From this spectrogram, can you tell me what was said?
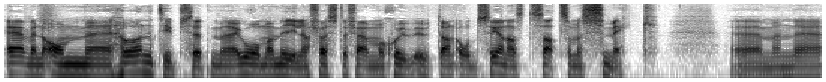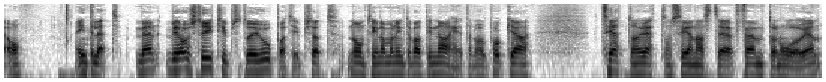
Även om eh, hörntipset med Roma Milan första fem och sju utan odds senast satt som en smäck. Eh, men ja, inte lätt. Men vi har Stryktipset och Europatipset. Någonting när man inte varit i närheten av att plocka 13 rätt de senaste 15 åren.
